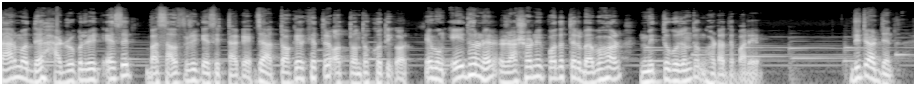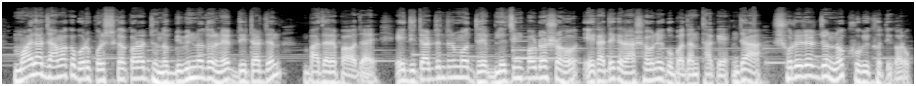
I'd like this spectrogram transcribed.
তার মধ্যে হাইড্রোক্লোরিক অ্যাসিড বা সালফিউরিক অ্যাসিড থাকে, যা ত্বকের ক্ষেত্রে অত্যন্ত ক্ষতিকর এবং এই ধরনের রাসায়নিক পদার্থের ব্যবহার মৃত্যু পর্যন্ত ঘটাতে পারে। ডিটারজেন্ট ময়লা জামা কাপড় পরিষ্কার করার জন্য বিভিন্ন ধরনের ডিটারজেন্ট বাজারে পাওয়া যায়। এই ডিটারজেন্টের মধ্যে ব্লিচিং পাউডার সহ একাধিক রাসায়নিক উপাদান থাকে, যা শরীরের জন্য খুবই ক্ষতিকারক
